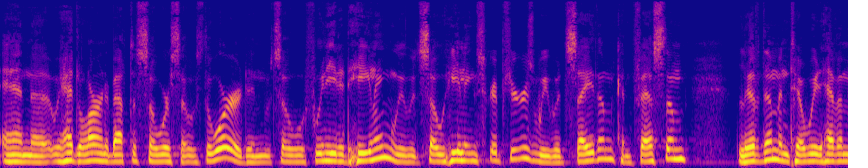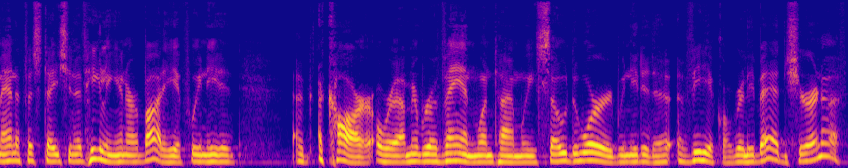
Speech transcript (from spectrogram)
And uh, we had to learn about the sower sows the word. And so if we needed healing, we would sow healing scriptures. We would say them, confess them, live them until we'd have a manifestation of healing in our body. If we needed a, a car, or I remember a van one time, we sowed the word. We needed a, a vehicle really bad. And sure enough,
